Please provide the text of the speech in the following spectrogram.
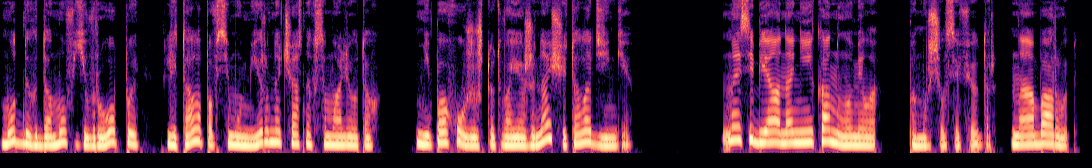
модных домов Европы, летала по всему миру на частных самолетах. Не похоже, что твоя жена считала деньги. На себе она не экономила, поморщился Федор. Наоборот.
